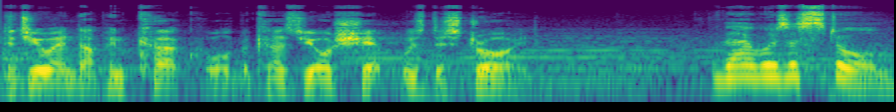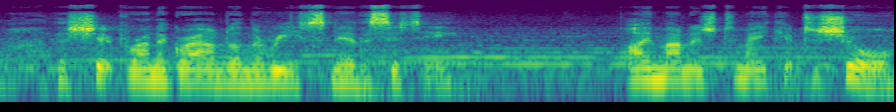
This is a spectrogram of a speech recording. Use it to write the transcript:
Did you end up in Kirkwall because your ship was destroyed? There was a storm. The ship ran aground on the reefs near the city. I managed to make it to shore.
